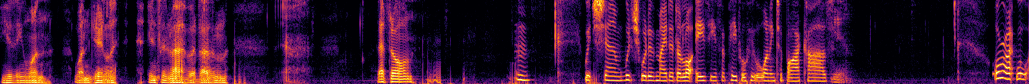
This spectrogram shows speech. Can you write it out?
using one one journal instead of half a dozen. That's all. Mm. Which um, which would have made it a lot easier for people who were wanting to buy cars. Yeah. All right, well,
